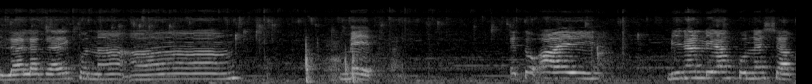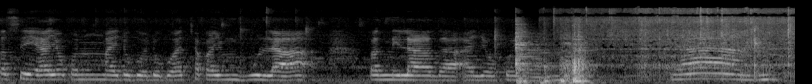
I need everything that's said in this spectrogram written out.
ilalagay ko na ang meat. Ito ay binanlian ko na siya kasi ayaw ko nung may dugo-dugo at saka yung bula pag nilaga ayaw ko yan. Yan.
